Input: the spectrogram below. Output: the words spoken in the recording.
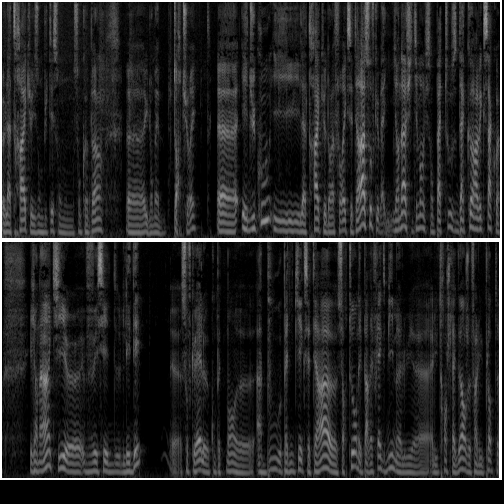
la traquent, ils ont buté son son copain, ils l'ont même torturé. Et du coup, il, la traque dans la forêt, etc. Sauf que bah, il y en a effectivement qui sont pas tous d'accord avec ça, quoi. Et il y en a un qui veut essayer de l'aider, euh, sauf que elle, complètement euh, à bout, paniquée, etc., euh, se retourne et par réflexe, bim, elle lui, tranche la gorge, enfin lui plante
